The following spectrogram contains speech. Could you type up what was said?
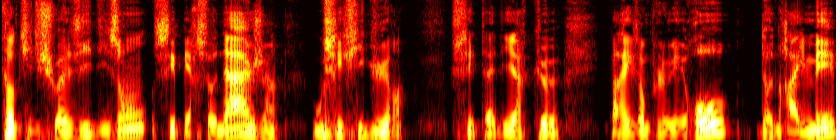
quand il choisit, disons, ses personnages ou ses figures. C'est-à-dire que, par exemple, le héros, Don Jaime,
